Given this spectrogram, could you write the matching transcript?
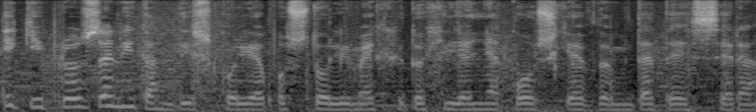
η Κύπρος δεν ήταν δύσκολη αποστολή μέχρι το 1974.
